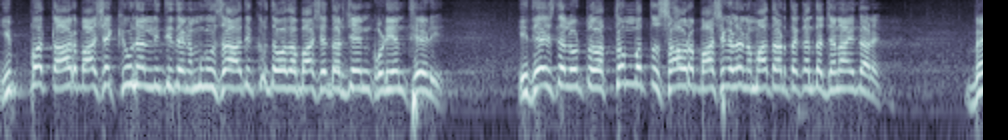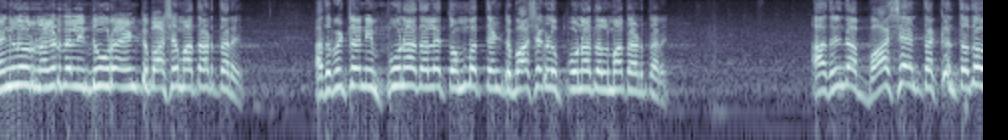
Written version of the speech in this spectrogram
ಇಪ್ಪತ್ತಾರು ಭಾಷೆ ಕ್ಯೂನಲ್ಲಿ ನಿಂತಿದೆ. ನಮಗೂ ಸಹ ಅಧಿಕೃತವಾದ ಭಾಷೆ ದರ್ಜೆಯನ್ನು ಕೊಡಿ ಅಂತ ಹೇಳಿ. ಈ ದೇಶದಲ್ಲಿ ಒಟ್ಟು ಹತ್ತೊಂಬತ್ತು ಸಾವಿರ ಭಾಷೆಗಳನ್ನು ಮಾತಾಡ್ತಕ್ಕಂಥ ಜನ ಇದ್ದಾರೆ. ಬೆಂಗಳೂರು ನಗರದಲ್ಲಿ ನೂರ ಎಂಟು ಭಾಷೆ ಮಾತಾಡ್ತಾರೆ. ಅದು ಬಿಟ್ಟರೆ ನಿಮ್ಮ ಪೂನಾದಲ್ಲೇ ತೊಂಬತ್ತೆಂಟು ಭಾಷೆಗಳು ಪೂನಾದಲ್ಲಿ ಮಾತಾಡ್ತಾರೆ. ಆದ್ದರಿಂದ ಭಾಷೆ ಅಂತಕ್ಕಂಥದ್ದು,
